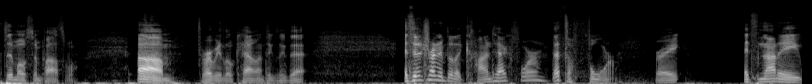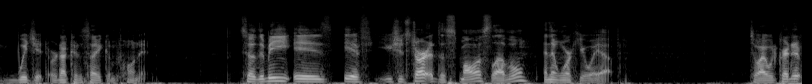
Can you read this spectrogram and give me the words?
It's almost impossible. Um, for every locale and things like that instead of trying to build a contact form, that's a form, right? It's not a widget or not necessarily a component. So the me is if you should start at the smallest level and then work your way up. So I would create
